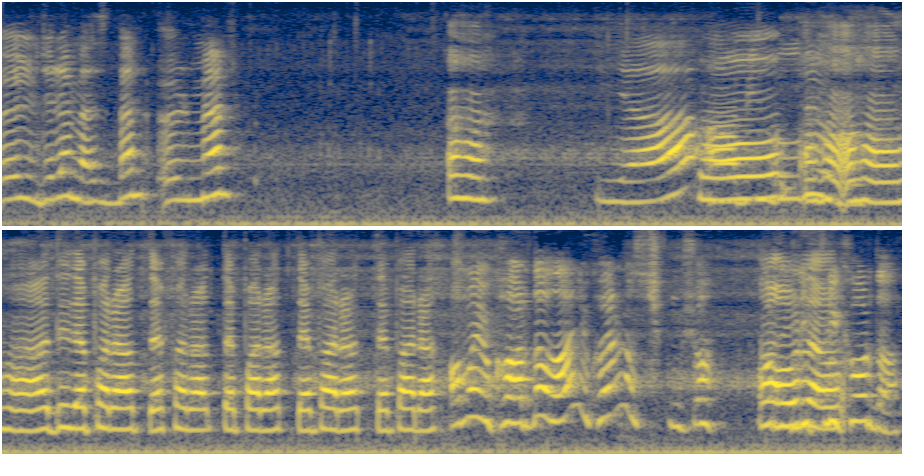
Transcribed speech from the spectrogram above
Öldüremez. Ben ölmem. Aha. Ya abim buluyor. Aha aha aha. Hadi deparat deparat deparat deparat deparat. Ama yukarıda lan. Yukarı nasıl çıkmış? Ah. Aa orada. Liflik orada.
